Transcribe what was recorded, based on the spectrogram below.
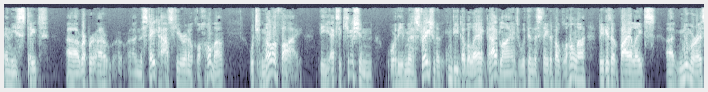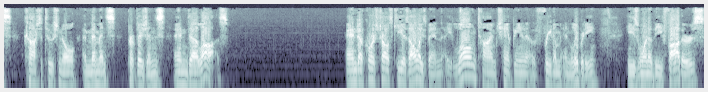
in the state uh, rep- uh, in the state house here in Oklahoma, which nullify the execution or the administration of NDAA guidelines within the state of Oklahoma because it violates uh, numerous constitutional amendments, provisions, and uh, laws. And of course, Charles Key has always been a long-time champion of freedom and liberty. He's one of the fathers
